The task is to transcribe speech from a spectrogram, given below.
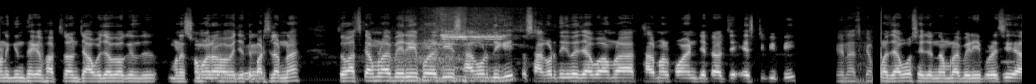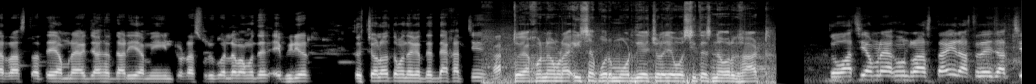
অনেকদিন থেকে ভাবছিলাম যাব যাব কিন্তু মানে সময়ের অভাবে যেতে পারছিলাম না। তো আজকে আমরা বেরিয়ে পড়েছি সাগর দিঘি। তো সাগর দিঘিতে যাব আমরা থার্মাল পয়েন্ট যেটা হচ্ছে এসটিপিপি এখানে আজকে আমরা যাব সেই জন্য আমরা বেরিয়ে পড়েছি আর রাস্তাতে আমরা এক জায়গায় দাঁড়িয়ে আমি ইন্ট্রোটা শুরু করলাম আমাদের এই ভিডিওর তো চলো তোমাদেরকে দেখাচ্ছি। তো এখন আমরা ইসাপুর মোড় দিয়ে চলে যাব সীতেশনগর ঘাট। তো আছি আমরা এখন রাস্তায় রাস্তাতে যাচ্ছি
